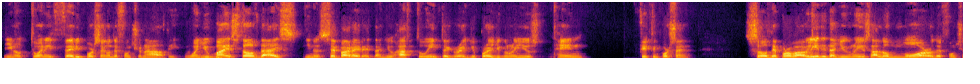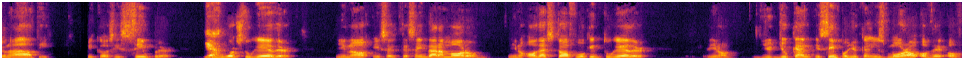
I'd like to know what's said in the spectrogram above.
you know, 20, 30% of the functionality. When you buy stuff that is, you know, separated and you have to integrate, you probably you're going to use 10, 15%. So the probability that you're going to use a lot more of the functionality because it's simpler. Yeah. It works together. You know, it's a, the same data model. You know, all that stuff working together, you know, you, you can it's simple you can use more of the of,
